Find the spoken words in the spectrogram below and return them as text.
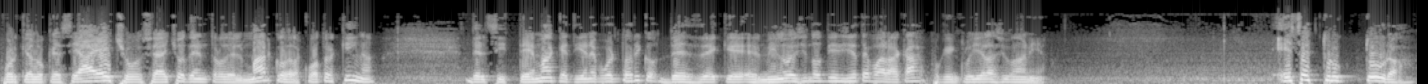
Porque lo que se ha hecho, se ha hecho dentro del marco de las cuatro esquinas del sistema que tiene Puerto Rico desde que el 1917 para acá, porque incluye la ciudadanía. Esa estructura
